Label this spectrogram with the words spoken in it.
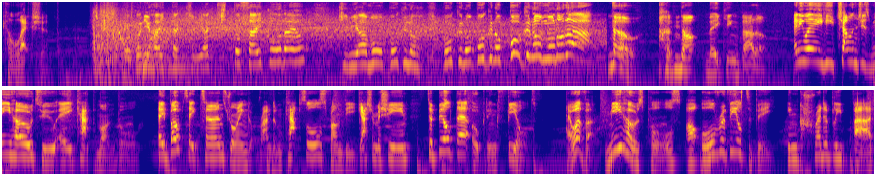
collection. No, I'm not making that up. Anyway, he challenges Miho to a Capmon duel. They both take turns drawing random capsules from the Gacha machine to build their opening field. However, Miho's pulls are all revealed to be incredibly bad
